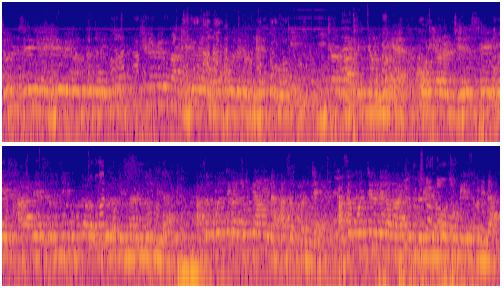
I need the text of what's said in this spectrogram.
전 세계 해외에 흩어져 있는 700만 해외 농부들의 그 네트워크가 2040년경에 코리아를 제3의 4대 선진국가로 이끌어준다는 겁니다. 다섯 번째가 중요합니 다. 다섯 번째. 다섯 번째를 내가 말씀드리려고 소개했습니다.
